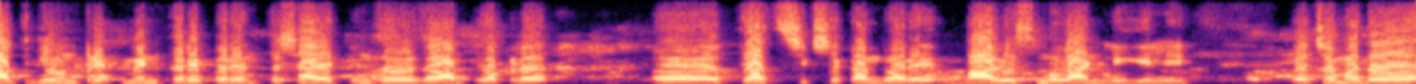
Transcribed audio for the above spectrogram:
आत घेऊन ट्रीटमेंट करेपर्यंत शाळेतून जवळजवळ आपल्याकडे त्याच शिक्षकांद्वारे बावीस मुलं आणली गेली. त्याच्यामध्ये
